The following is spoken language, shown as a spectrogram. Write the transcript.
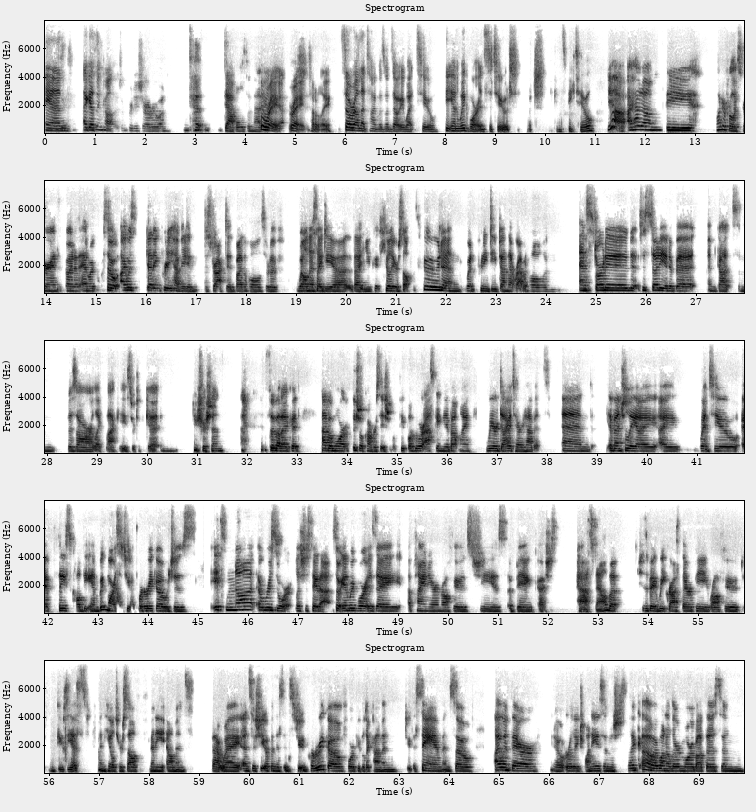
and I guess in college, I'm pretty sure everyone d- dabbles in that. Right, area. right, totally. So around that time was when Zoe went to the Ann Wigmore Institute, which you can speak to. Yeah, I had um the wonderful experience of going to the Ann Wigmore. So I was getting pretty heavy and distracted by the whole sort of wellness idea that you could heal yourself with food and went pretty deep down that rabbit hole and and started to study it a bit and got some bizarre like lackey certificate in nutrition so that I could have a more official conversation with people who were asking me about my weird dietary habits. And eventually I, I went to a place called the Ann Wigmore Institute in Puerto Rico, which is it's not a resort. Let's just say that. So Ann Wigmore is a, a pioneer in raw foods. She is a big, uh, she's passed now, but she's a big wheatgrass therapy, raw food enthusiast and healed herself many ailments that way. And so she opened this institute in Puerto Rico for people to come and do the same. And so I went there, you know, early 20s and was just like, oh, I want to learn more about this and,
